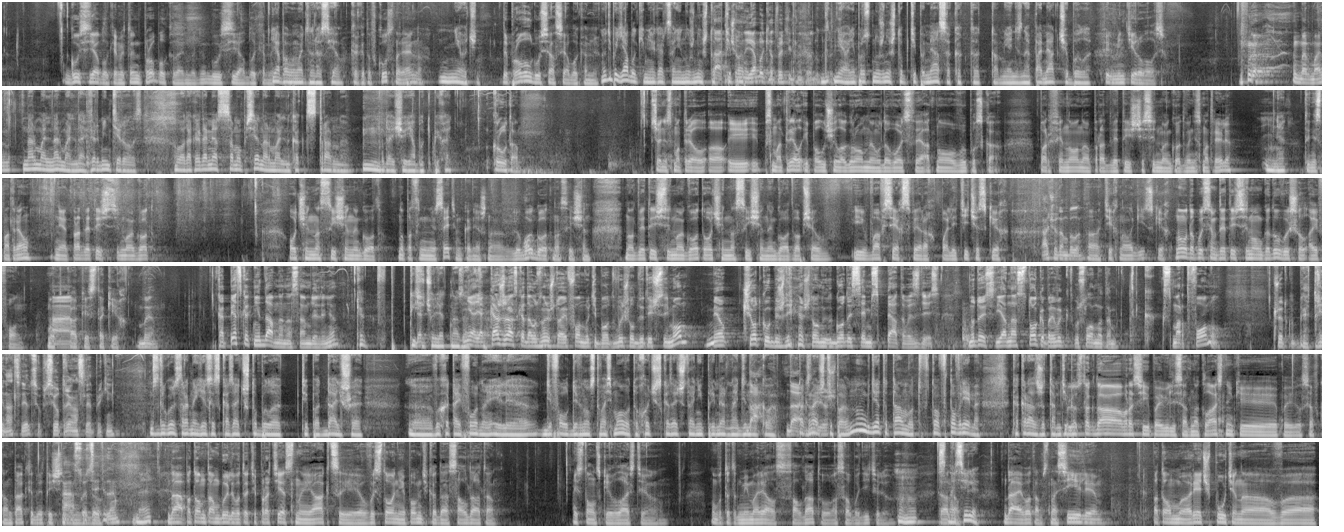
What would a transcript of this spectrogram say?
Гусь с яблоками. Кто-нибудь пробовал когда-нибудь? Гусь с яблоками. Я, по-моему, один раз съел. Как это вкусно, реально? Не очень. Ты пробовал гуся с яблоками? Ну, типа, яблоки, мне кажется, они нужны, чтобы, Да, типа... печеные яблоки отвратительный продукт. Не, они просто нужны, чтобы, типа, мясо как-то там, я не знаю, помягче было. Ферментировалось. Нормально. Нормально, нормально, да, ферментировалось. Вот, а когда мясо само по себе нормально, как-то странно туда еще яблоки пихать. Круто. Сегодня смотрел э, и, и смотрел и получил огромное удовольствие от нового выпуска Парфенона про 2007 год. Вы не смотрели? Нет. Ты не смотрел? Нет, про 2007 год. Очень насыщенный год. Ну, по сравнению с этим, конечно, любой год насыщен. Но 2007 год очень насыщенный год. Вообще в- и во всех сферах политических, А что там было? э, технологических. Ну, допустим, в 2007 году вышел iPhone. Вот А. как из таких. Блин. Капец, как недавно, на самом деле, нет? Как в тысячу лет назад. Не, я каждый раз, когда узнаю, что iPhone, ну, типа, вот вышел в 2007 у меня четкое убеждение, что он года 75-го здесь. Ну, то есть, я настолько привык, условно, там, к, к смартфону, что я такой, блядь, 13 лет, всего, всего 13 лет, прикинь. С другой стороны, если сказать, что было, типа, дальше выход айфона или дефолт 98-го, то хочешь сказать, что они примерно одинаково. да, Так, знаешь, ну, типа, ну, где-то там вот в то, в то время как раз же там, типа, Плюс тогда в России появились Одноклассники, появился ВКонтакте в 2007 А, году. соцсети, да? да? Да, потом там были вот эти протестные акции в Эстонии. Помните, когда солдата, эстонские власти, ну, вот этот мемориал солдату, освободителю. Когда там- Сносили? Да, его там сносили. Потом речь Путина в,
